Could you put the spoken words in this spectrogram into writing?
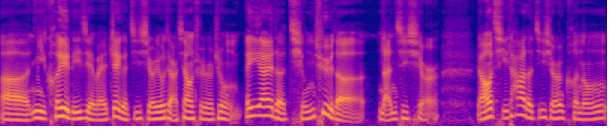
呃，你可以理解为这个机器人有点像是这种 AI 的情趣的男机器人。然后其他的机器人可能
